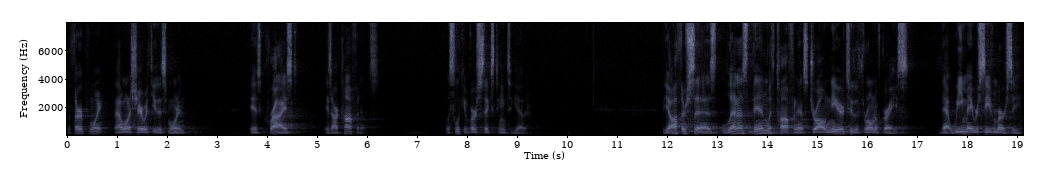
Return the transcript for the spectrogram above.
the third point that I want to share with you this morning is Christ is our confidence. Let's look at verse 16 together. The author says, Let us then with confidence draw near to the throne of grace, that we may receive mercy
